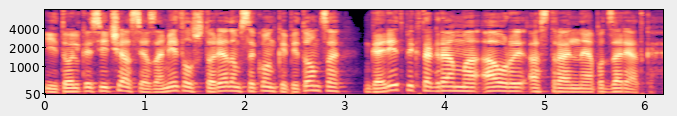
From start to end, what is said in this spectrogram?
И только сейчас я заметил, что рядом с иконкой питомца горит пиктограмма ауры «Астральная подзарядка».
